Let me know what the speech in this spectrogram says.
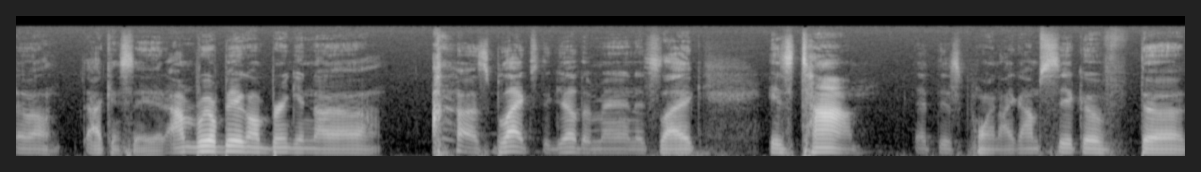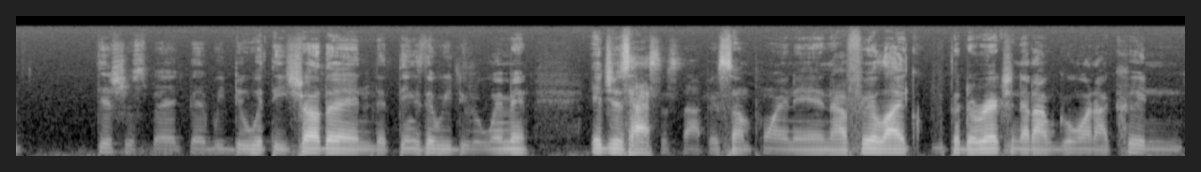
Uh, I can say it. I'm real big on bringing uh, us blacks together, man. It's like it's time at this point. Like I'm sick of the disrespect that we do with each other and the things that we do to women. It just has to stop at some point. And I feel like the direction that I'm going, I couldn't,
